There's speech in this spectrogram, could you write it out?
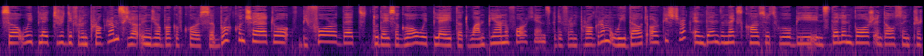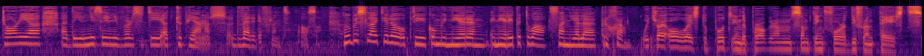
So we play three different programs in Joburg, of course, uh, Bruch concerto. Before that, two days ago, we played at one piano four hands, a different program without orchestra, and then the next concerts will be in Stellenbosch and also in Pretoria at the UNISA University at two pianos. Very different also. Hoe besluit julle op die kombinering en die repertoire van julle program? We try always to put in the program something for different tastes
